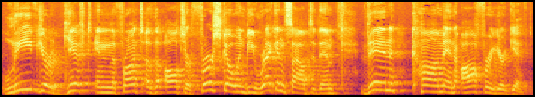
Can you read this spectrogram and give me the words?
leave your gift in the front of the altar. First go and be reconciled to them, then come and offer your gift.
